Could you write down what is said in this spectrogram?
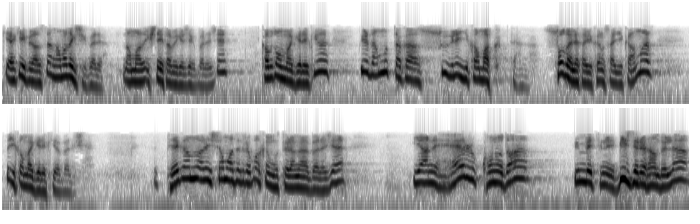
Ki erkek biraz da namaza gidecek böyle. Namazı işine tabi gelecek böylece. Kabuz olmamak gerekiyor. Bir de mutlaka su ile yıkamak. Sol elle tabi yıkanırsa yıkanmaz. Ve yıkama gerekiyor böylece. Peygamber Aleyhisselam Hazretleri bakın muhteremler böylece yani her konuda ümmetini bizleri elhamdülillah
